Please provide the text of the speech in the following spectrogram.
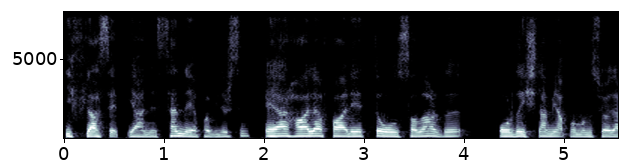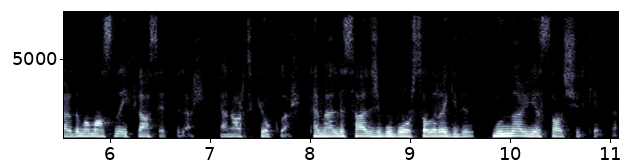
iflas et. Yani sen de yapabilirsin. Eğer hala faaliyette olsalardı orada işlem yapmamanı söylerdim ama aslında iflas ettiler. Yani artık yoklar. Temelde sadece bu borsalara gidin. Bunlar yasal şirketler.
